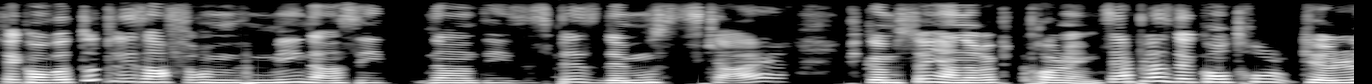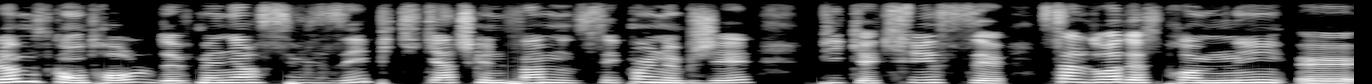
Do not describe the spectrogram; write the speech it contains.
Fait qu'on va toutes les enfermer dans ces dans des espèces de moustiquaires puis comme ça il y en aura plus de problème. Tu à place de contrôle que l'homme se contrôle de manière civilisée puis qu'il catch qu'une femme c'est pas un objet puis que Chris euh, ça a le droit de se promener euh,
